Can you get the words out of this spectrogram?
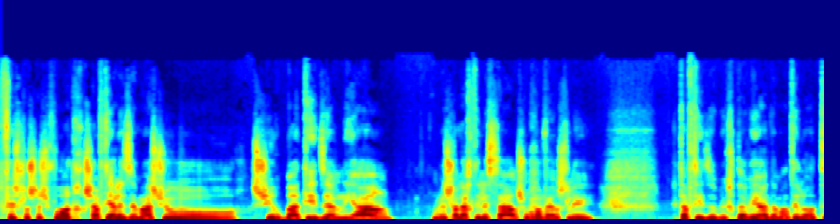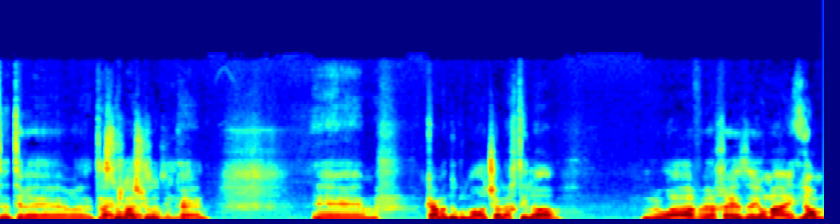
לפני שלושה שבועות, חשבתי על איזה משהו, שרבטתי את זה על נייר, ושלחתי לסער, שהוא כן. חבר שלי. כתבתי את זה בכתב יד, אמרתי לו, תראה, תעשו משהו. כן. אמ, כמה דוגמאות שלחתי לו, והוא אהב, ואחרי איזה יומיים, יום.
